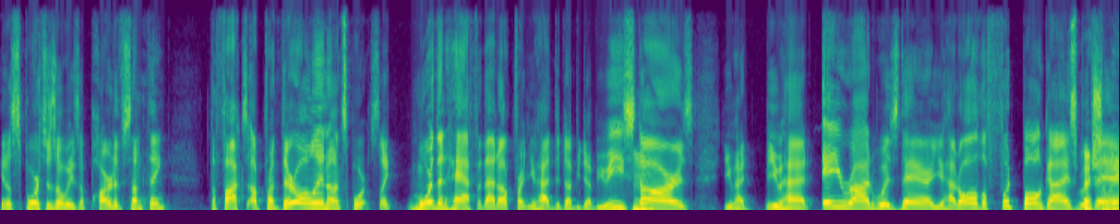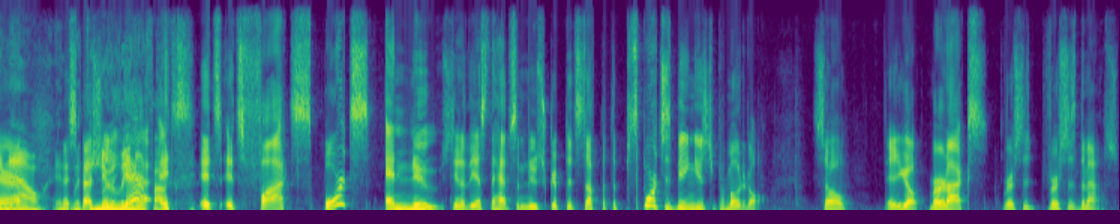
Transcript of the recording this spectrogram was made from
you know, sports is always a part of something. The Fox upfront, they're all in on sports. Like more than half of that upfront, you had the WWE hmm. stars, you had you had A Rod was there, you had all the football guys were Especially there. now, in- with the new yeah, Fox. It's, it's it's Fox Sports and news. You know, yes, they have some new scripted stuff, but the sports is being used to promote it all. So there you go, Murdoch's versus versus the mouse.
